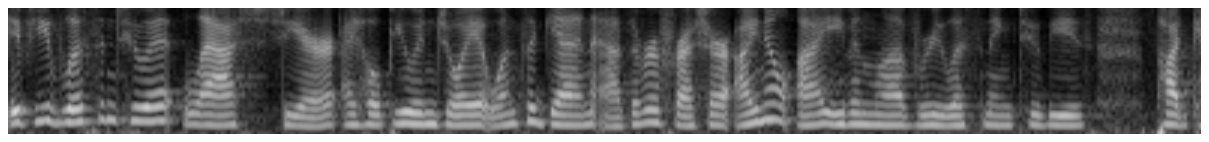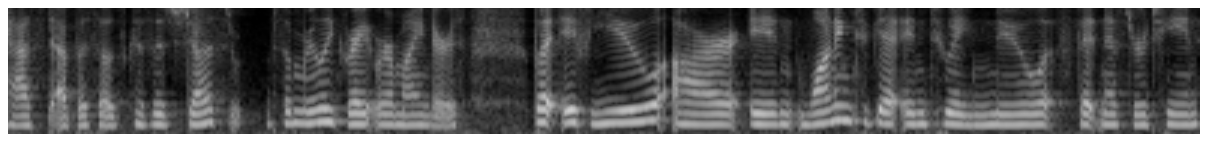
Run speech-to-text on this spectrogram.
If you've listened to it last year, I hope you enjoy it once again as a refresher. I know I even love re listening to these podcast episodes because it's just some really great reminders. But if you are in wanting to get into a new fitness routine,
